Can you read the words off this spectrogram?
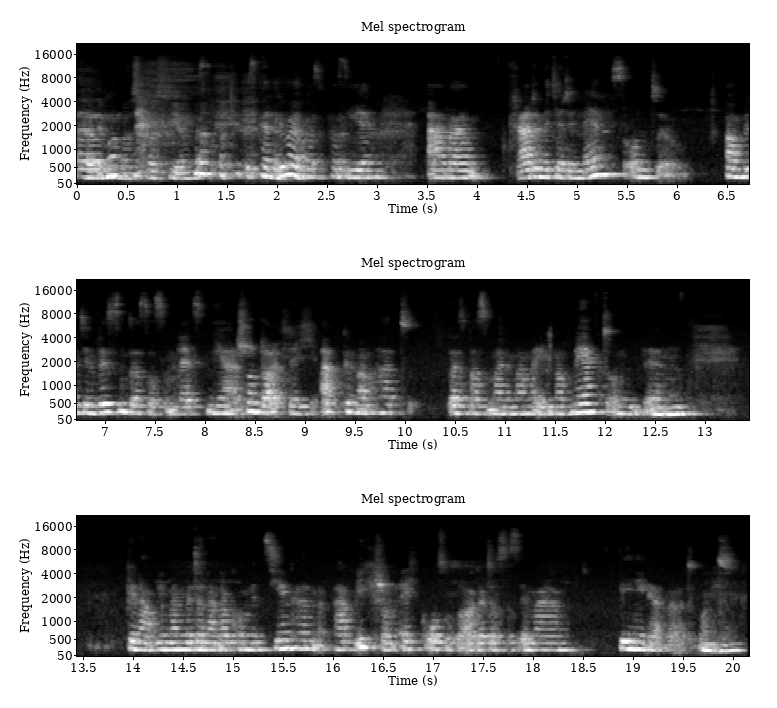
Kann ähm, immer was passieren. Es kann immer was passieren. Aber gerade mit der Demenz und äh, auch mit dem Wissen, dass es im letzten Jahr schon deutlich abgenommen hat, das, was meine Mama eben noch merkt und ähm, mhm. genau, wie man miteinander kommunizieren kann, habe ich schon echt große Sorge, dass es immer weniger wird. Und mhm.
